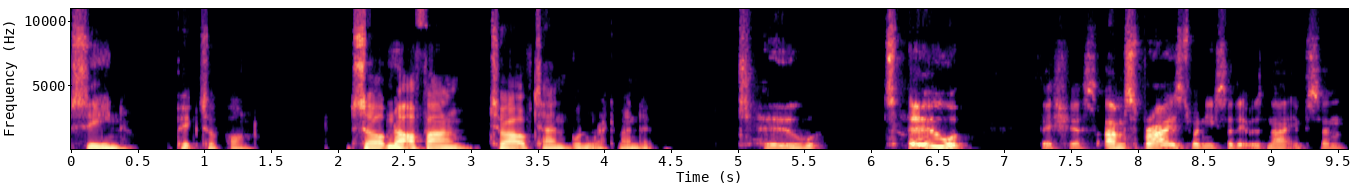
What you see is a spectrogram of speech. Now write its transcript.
seen picked up on. So I'm not a fan. Two out of 10, wouldn't recommend it. Two. Two. Vicious. I'm surprised when you said it was 90%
